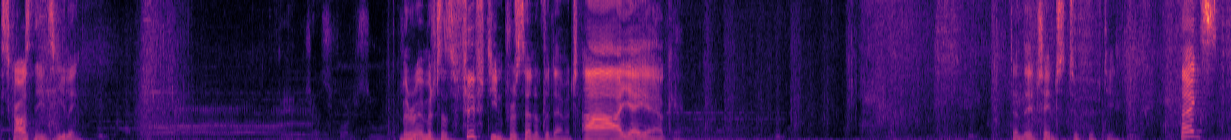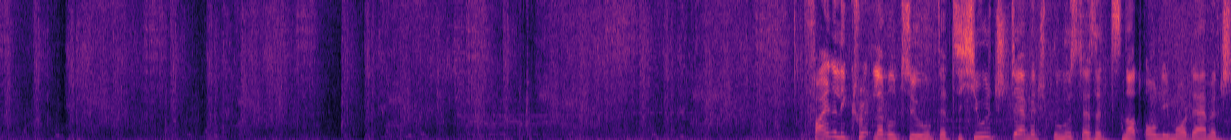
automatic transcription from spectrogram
Scars needs healing. Mirror image does 15% of the damage. Ah, yeah, yeah, okay. Then they changed it to 15. Thanks! Finally crit level 2. That's a huge damage boost as it's not only more damage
